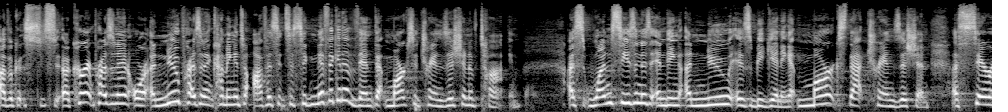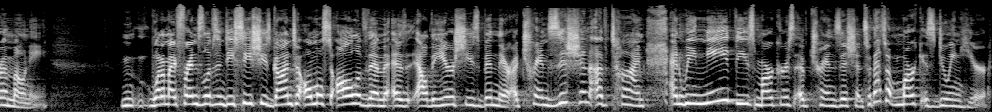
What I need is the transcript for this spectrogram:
of a, a current president or a new president coming into office, it's a significant event that marks a transition of time. One season is ending, a new is beginning. It marks that transition, a ceremony. One of my friends lives in DC. She's gone to almost all of them as all the years she's been there. A transition of time. And we need these markers of transition. So that's what Mark is doing here.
